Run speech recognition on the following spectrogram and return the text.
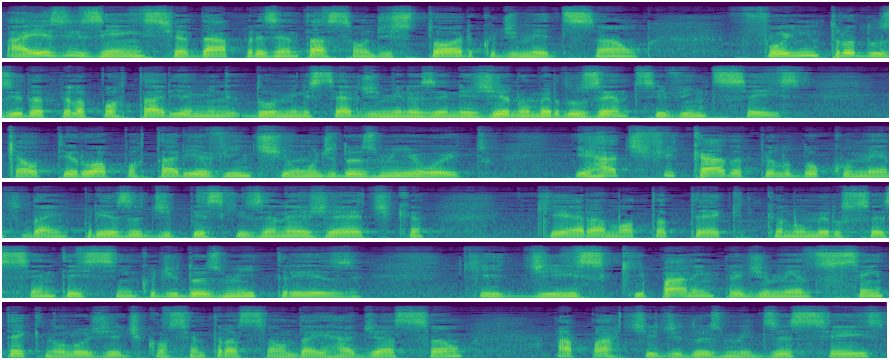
A exigência da apresentação de histórico de medição foi introduzida pela portaria do Ministério de Minas e Energia número 226, que alterou a portaria 21 de 2008 e ratificada pelo documento da Empresa de Pesquisa Energética, que era a nota técnica número 65 de 2013 que diz que para empreendimentos sem tecnologia de concentração da irradiação, a partir de 2016,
